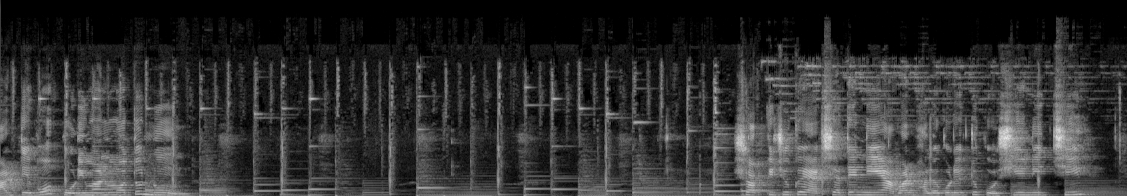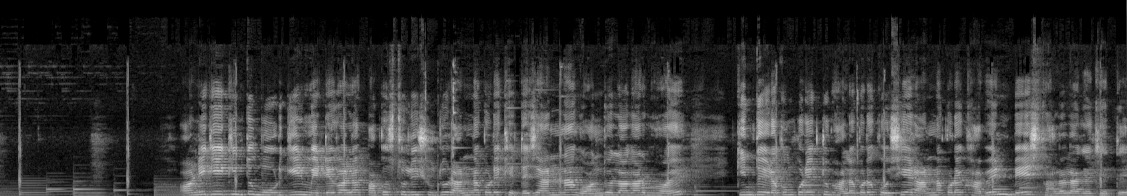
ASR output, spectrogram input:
আর দেব পরিমাণ মতো নুন। সব কিছুকে একসাথে নিয়ে আবার ভালো করে একটু কষিয়ে নিচ্ছি। অনেকেই কিন্তু মুরগির মেটে গলা পাকস্থলী শুধু রান্না করে খেতে চান না, গন্ধ লাগার ভয়। কিন্তু এরকম করে একটু ভালো করে কষিয়ে রান্না করে খাবেন, বেশ ভালো লাগে খেতে।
